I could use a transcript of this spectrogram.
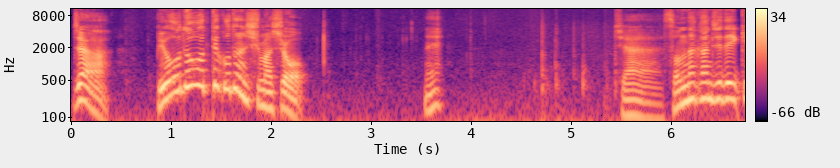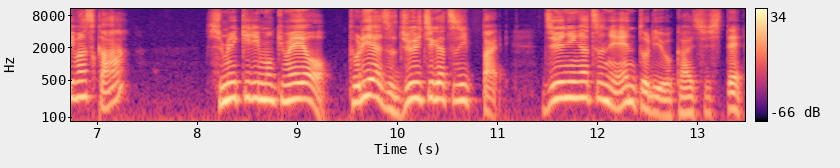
じゃあ、平等ってことにしましょう。ね。じゃあ、そんな感じでいきますか？締め切りも決めよう。とりあえず11月いっぱい。12月にエントリーを開始して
